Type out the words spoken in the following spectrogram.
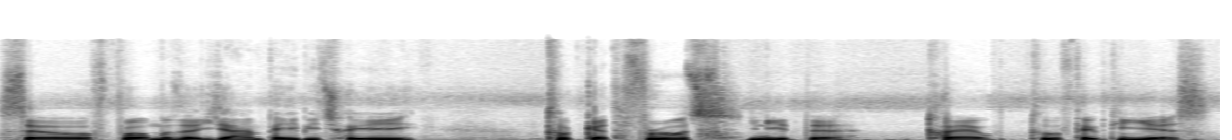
So from the young baby tree to get fruits, you need uh, 12 to 15 years.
